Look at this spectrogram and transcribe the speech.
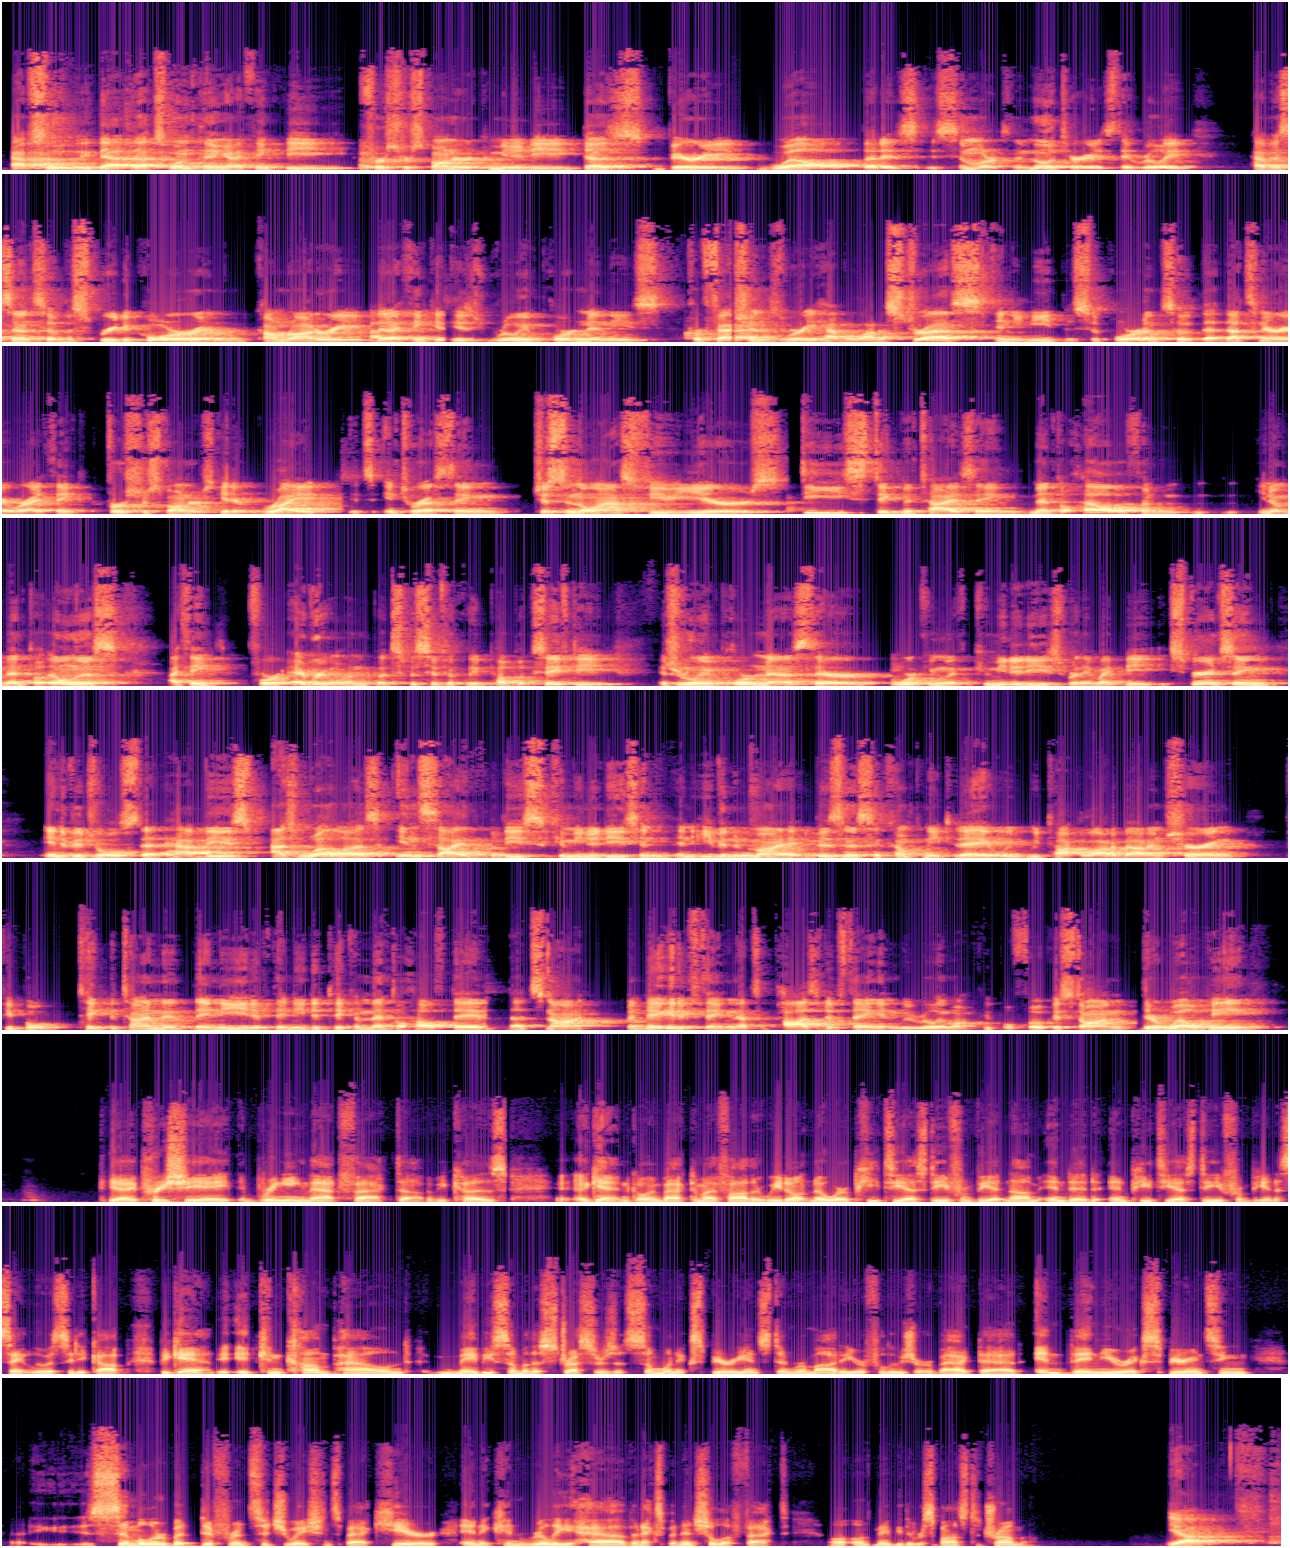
Absolutely. That that's one thing I think the first responder community does very well that is is similar to the military is they really have a sense of esprit de corps and camaraderie that I think is really important in these professions where you have a lot of stress and you need the support. And so that, that's an area where I think first responders get it right. It's interesting just in the last few years, destigmatizing mental health and you know mental illness. I think for everyone, but specifically public safety, is really important as they're working with communities where they might be experiencing individuals that have these, as well as inside these communities. And, and even in my business and company today, we, we talk a lot about ensuring people take the time that they need. If they need to take a mental health day, that's not a negative thing, that's a positive thing. And we really want people focused on their well being. Yeah, I appreciate bringing that fact up because, again, going back to my father, we don't know where PTSD from Vietnam ended and PTSD from being a St. Louis City cop began. It, can compound maybe some of the stressors that someone experienced in Ramadi or Fallujah or Baghdad, and then you're experiencing uh, similar but different situations back here, and it can really have an exponential effect on maybe the response to trauma. Yeah.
